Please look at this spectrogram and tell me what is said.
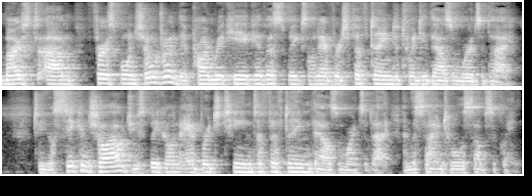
Most um, firstborn children, their primary caregiver speaks on average 15 to 20,000 words a day. To your second child, you speak on average 10 to 15,000 words a day, and the same to all the subsequent.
